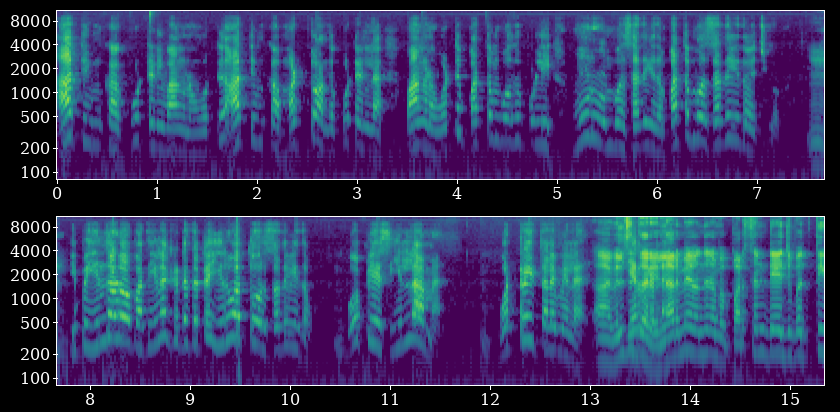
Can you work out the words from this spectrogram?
அதிமுக கூட்டணி வாங்கின ஓட்டு அதிமுக மட்டும் அந்த கூட்டணியில வாங்கின ஓட்டு பத்தொன்பது புள்ளி மூணு ஒன்பது சதவீதம். பத்தொன்பது சதவீதம் வச்சுக்கோங்க. இப்ப இந்த தடவை பாத்தீங்கன்னா கிட்டத்தட்ட இருபத்தோரு சதவீதம். ஓபிஎஸ் இல்லாம ஒற்றை தலைமையில. வில்சன் எல்லாருமே வந்து நம்ம பர்சன்டேஜ் பத்தி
